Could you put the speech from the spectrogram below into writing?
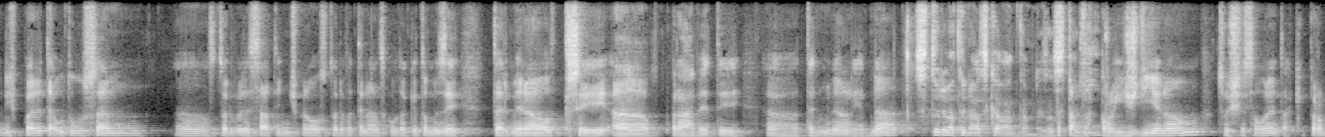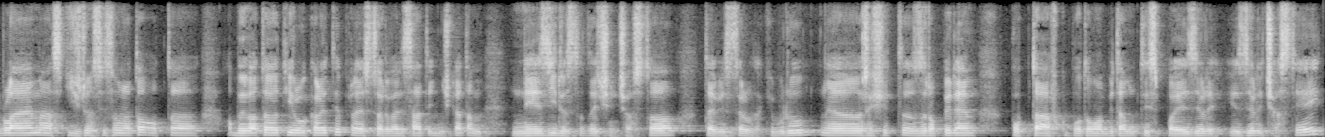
Když pojedete autobusem 190 nebo 119, tak je to mezi terminál 3 a právě ty uh, terminál 1. 119 vám tam nezastaví. Tam projíždí jenom, což je samozřejmě taky problém a stížnosti jsou na to od uh, obyvatel té lokality, protože 191 tam nejezdí dostatečně často, to je věc, kterou taky budu řešit s Ropidem, poptávku potom, aby tam ty spoje jezdili, jezdili častěji,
